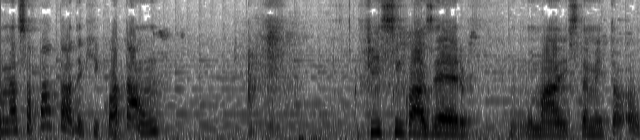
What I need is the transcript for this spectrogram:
tomei uma sapatada aqui, 4x1. Fiz 5x0. Mas também to,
